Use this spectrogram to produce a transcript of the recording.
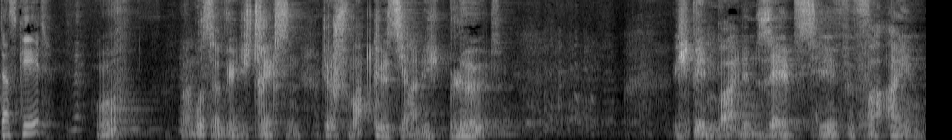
Das geht? Man muss ein wenig tricksen. Der Schmatke ist ja nicht blöd. Ich bin bei einem Selbsthilfeverein,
